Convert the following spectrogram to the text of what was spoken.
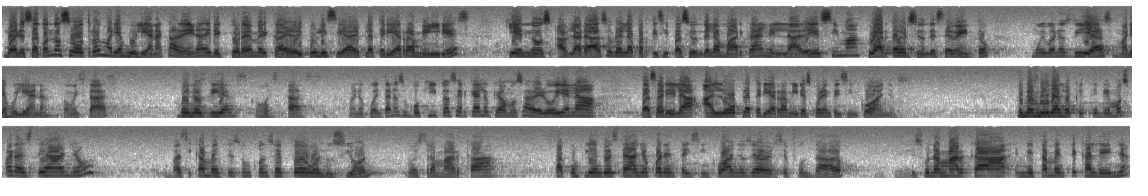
Bueno, está con nosotros María Juliana Cadena, directora de Mercadeo y Publicidad de Platería Ramírez, quien nos hablará sobre la participación de la marca en la décima cuarta versión de este evento. Muy buenos días, María Juliana, ¿cómo estás? Buenos días, ¿cómo estás? Bueno, cuéntanos un poquito acerca de lo que vamos a ver hoy en la pasarela Aló Platería Ramírez 45 años. Bueno, mira, lo que tenemos para este año básicamente es un concepto de evolución. Nuestra marca Está cumpliendo este año 45 años de haberse fundado. Es una marca netamente caleña,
